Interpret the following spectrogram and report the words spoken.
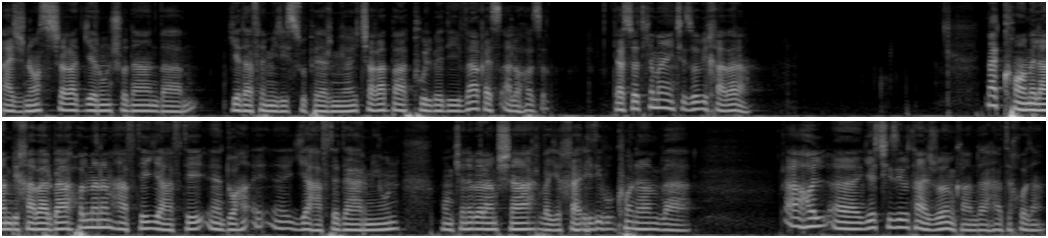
اجناس چقدر گرون شدن و یه دفعه میری سوپر میای چقدر باید پول بدی؟ و قص الهازه در صورتی که من این چیزو بیخبرم. نه کاملا بیخبر به حال منم هفته یه هفته دو یه هفته در میون. ممکنه برم شهر و یه خریدی بکنم و به حال یه چیزی رو تجربه می‌کنم در حد خودم.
